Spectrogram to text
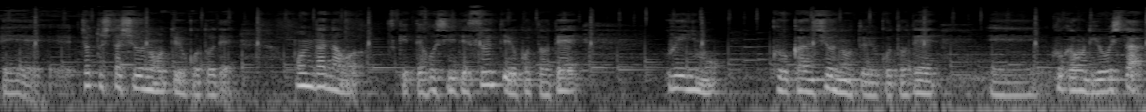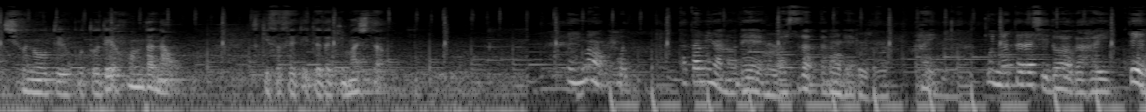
えーちょっとした収納ということで本棚をつけてほしいですということで上にも空間収納ということで、えー空間を利用した収納ということで本棚を付けさせていただきました。で今はここ畳なので和室だったので、はい、ここに新しいドアが入って、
